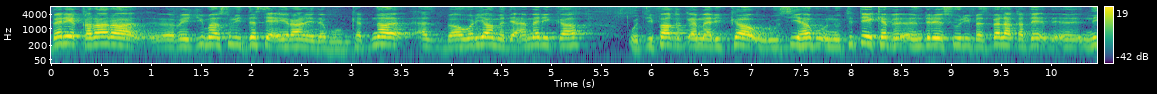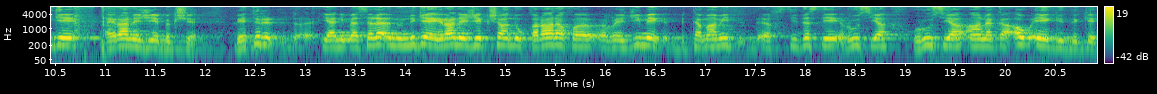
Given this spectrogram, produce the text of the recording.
بری قرار رژیم سوری دست ایران ده بو کتنا از باوریام ده امریکا اتفاق امریکا و روسیه هبو انو تتی که اندر سوری بس بلا قد نگه ایران جی بکشه بهتر يعني مثلا انه نجي ايران يجيك شان وقرار الرجيم بتمامي خستي دستي روسيا وروسيا انا او اي دك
